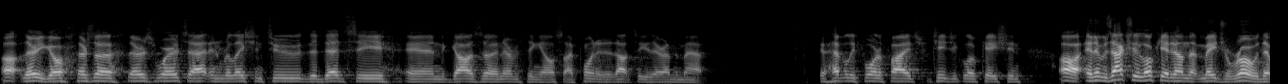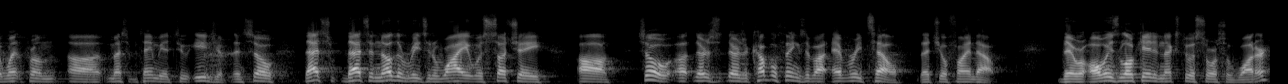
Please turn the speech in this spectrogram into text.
Oh, there you go. There's, a, there's where it's at in relation to the Dead Sea and Gaza and everything else. I pointed it out to you there on the map. A heavily fortified strategic location. Uh, and it was actually located on that major road that went from uh, Mesopotamia to Egypt. And so that's, that's another reason why it was such a. Uh, so uh, there's, there's a couple things about every tell that you'll find out. They were always located next to a source of water,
